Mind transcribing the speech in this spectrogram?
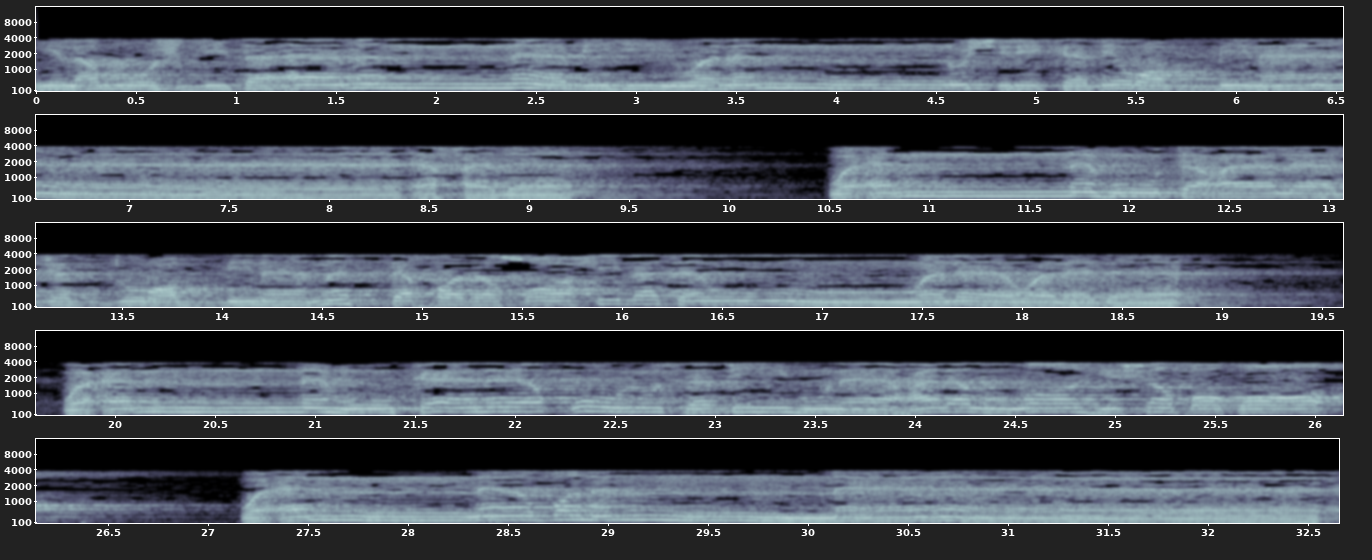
إلى الرشد فآمنا به ولن نشرك بربنا أحدا. وأنه تعالى جد ربنا ما اتخذ صاحبة ولا ولدا. وأنه كان يقول سفيهنا على الله شططا. وأنا ظننا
